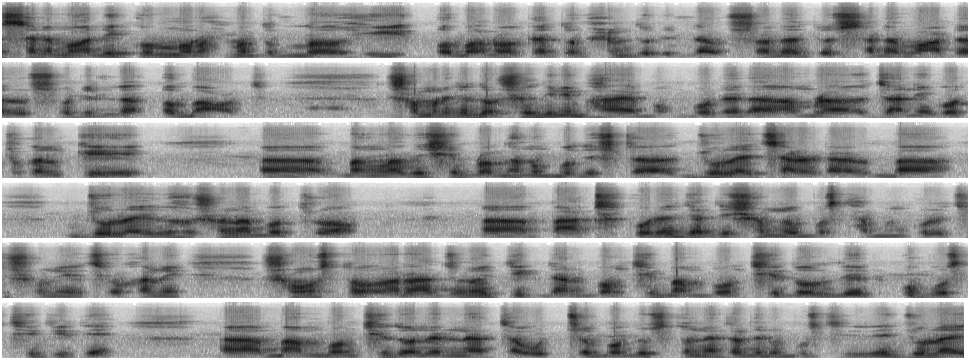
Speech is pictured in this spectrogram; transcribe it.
আসসালামু আলাইকুম রহমতুল্লাহি ওবারাকাত আলহামদুলিল্লাহ সালাতু সালামু আলা রাসূলিল্লাহ ওয়া বা'দ। সম্মানিত দর্শক, দিনী ভাই এবং বোনেরা, আমরা জানি গতকালকে বাংলাদেশের প্রধান উপদেষ্টা জুলাই চার্টার বা জুলাই ঘোষণাপত্র পাঠ করে জাতির সামনে উপস্থাপন করেছে, শুনিয়েছে। ওখানে সমস্ত রাজনৈতিক ডানপন্থী বামপন্থী দলদের উপস্থিতিতে বামপন্থী দলের নেতা, উচ্চ পদস্থ নেতাদের উপস্থিতিতে জুলাই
